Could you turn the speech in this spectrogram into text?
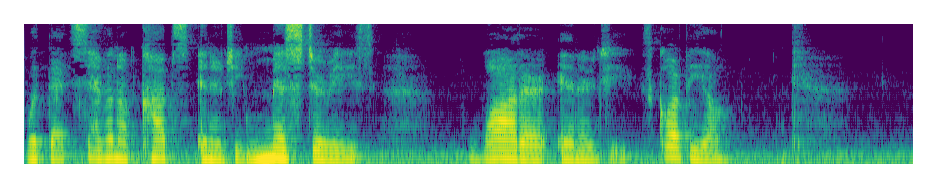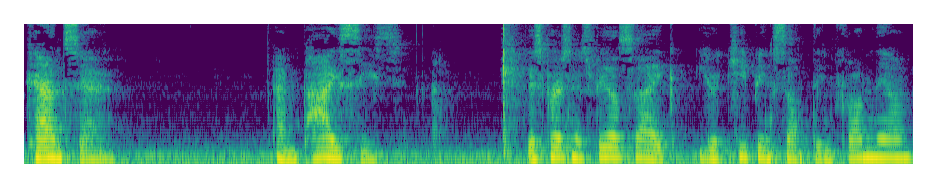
with that Seven of Cups energy, mysteries, water energy, Scorpio, Cancer, and Pisces. This person feels like you're keeping something from them.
